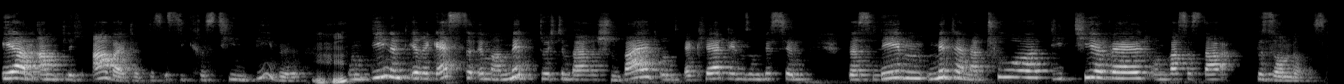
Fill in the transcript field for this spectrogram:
ehrenamtlich arbeitet. Das ist die Christine Bibel. Mhm. Und die nimmt ihre Gäste immer mit durch den Bayerischen Wald und erklärt denen so ein bisschen das Leben mit der Natur, die Tierwelt und was es da Besonderes.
